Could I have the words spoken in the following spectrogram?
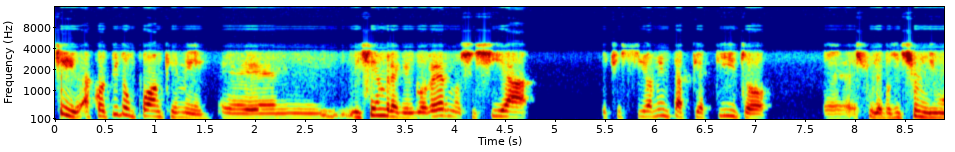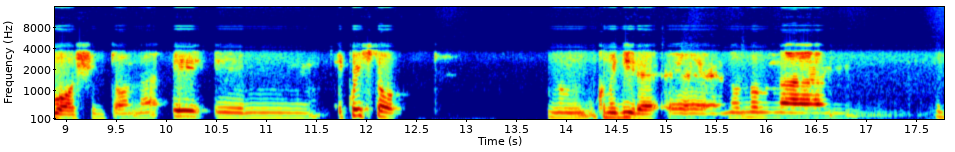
Sì, ha colpito un po' anche me. Eh, mi sembra che il governo si sia eccessivamente appiattito eh, sulle posizioni di Washington e, e, ehm, e questo, come dire, eh, non, non eh,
